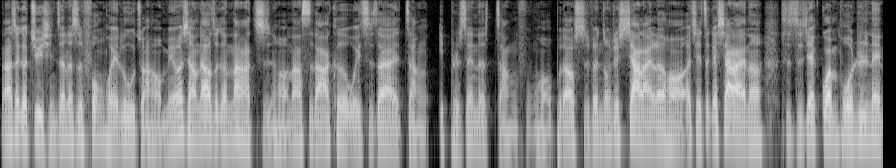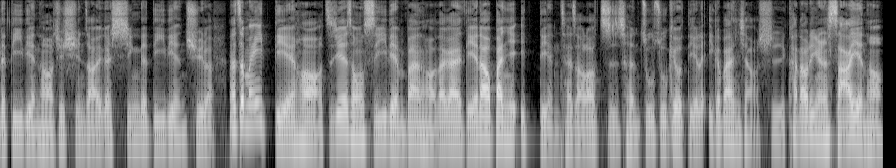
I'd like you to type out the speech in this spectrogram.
那这个剧情真的是峰回路转哈。没有想到这个纳指哈，纳斯达克维持在涨一 percent 的涨幅哈，不到十分钟就下来了哈。而且这个下来呢，是直接掼破日内的低点哈，去寻找一个新的低点去了。那这么一跌哈，直接从十一点半哈，大概跌到半夜一点才找到支撑，足足给我跌了一个半小时，看到令人傻眼哈。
